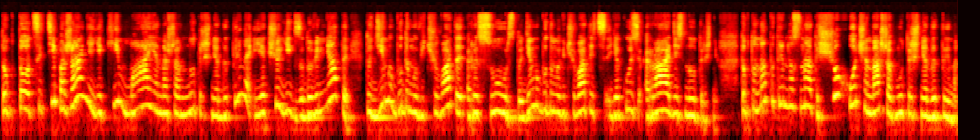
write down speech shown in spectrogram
Тобто це ті бажання, які має наша внутрішня дитина, і якщо їх задовільняти, тоді ми будемо відчувати ресурс, тоді ми будемо відчувати якусь радість внутрішню. Тобто нам потрібно знати, що хоче наша внутрішня дитина.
